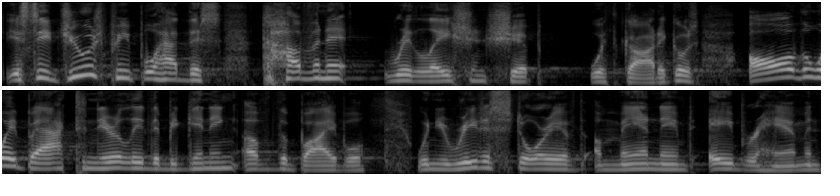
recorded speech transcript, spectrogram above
You see, Jewish people had this covenant relationship with God. It goes all the way back to nearly the beginning of the Bible when you read a story of a man named Abraham, and,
